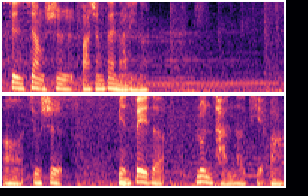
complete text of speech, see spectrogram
现象是发生在哪里呢？啊，就是免费的论坛和贴吧，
